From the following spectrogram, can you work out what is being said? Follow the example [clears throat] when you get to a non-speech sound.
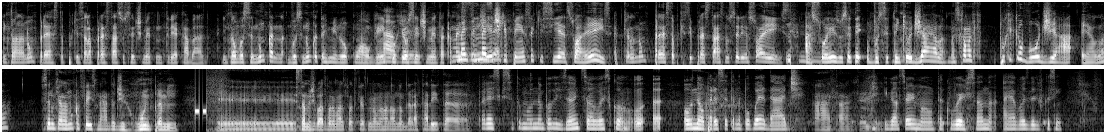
Então ela não presta, porque se ela prestasse o sentimento não teria acabado. Então você nunca, você nunca terminou com alguém Ah, porque o sentimento acaba. Mas, Mas- tem mas gente é- que pensa que se é sua ex, é porque ela não presta, porque se prestasse não seria sua ex. Uhum. A sua ex, você tem, você tem que odiar ela. Mas calma, por que, que eu vou odiar ela, sendo que ela nunca fez nada de ruim pra mim? É, Estamos de volta para mais um podcast. Meu nome é Ronaldo, o nome dela é Thalita. Parece que você tomou anabolizante, sua voz ficou... Ou, ah, ou não, parece que você tá na puberdade. Ah, tá, entendi. Igual seu irmão, tá conversando, aí a voz dele fica assim...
